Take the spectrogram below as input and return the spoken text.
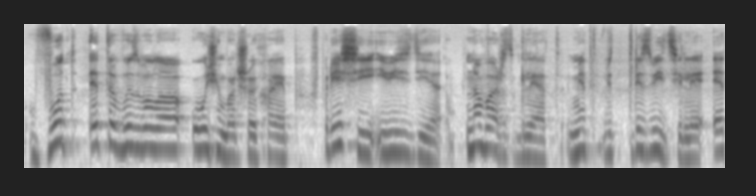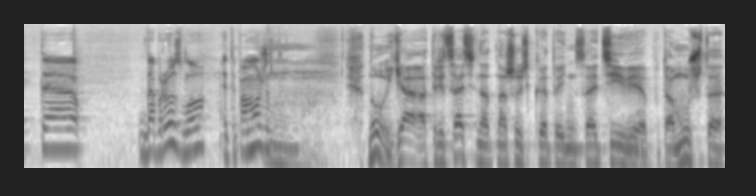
Вот это вызвало очень большой хайп в прессе и везде. На ваш взгляд, медвитрезвители – это Добро, зло. Это поможет? Ну, я отрицательно отношусь к этой инициативе, потому что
